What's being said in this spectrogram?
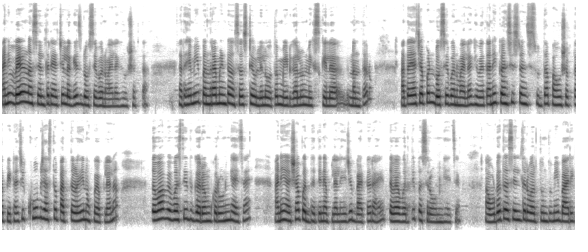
आणि वेळ नसेल तर याचे लगेच डोसे बनवायला घेऊ शकता. आता हे मी पंधरा मिनटं असंच ठेवलेलं होतं मीठ घालून मिक्स केल्यानंतर. आता याचे आपण डोसे बनवायला घेऊयात. आणि कन्सिस्टन्सीसुद्धा पाहू शकता पिठाची. खूप जास्त पातळही नको आहे आपल्याला. तवा व्यवस्थित गरम करून घ्यायचा आहे. आणि अशा पद्धतीने आपल्याला हे जे बॅटर आहे तव्यावरती पसरवून घ्यायचं आहे. आवडत असेल तर वरतून तुम्ही बारीक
